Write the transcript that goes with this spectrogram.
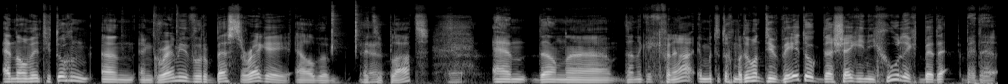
En dan wint hij toch een, een, een Grammy voor Best Reggae Album uit Ja. die plaat. Ja. En dan, eh, dan denk ik van ja, je moet het toch maar doen. Want die weet ook dat Shaggy niet goed ligt bij de, bij de,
